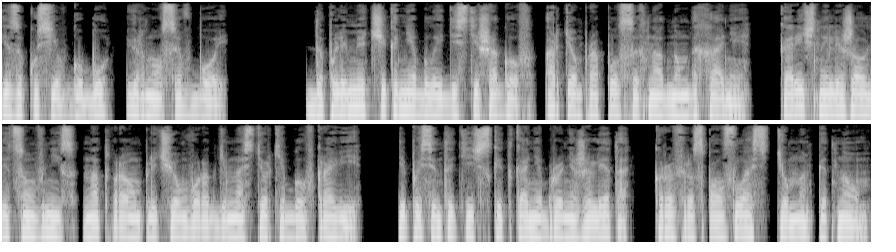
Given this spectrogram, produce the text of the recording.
и закусив губу, вернулся в бой. До пулеметчика не было и десяти шагов. Артем прополз их на одном дыхании. Коричный лежал лицом вниз, над правым плечом ворот гимнастерки был в крови, и по синтетической ткани бронежилета кровь расползлась темным пятном.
